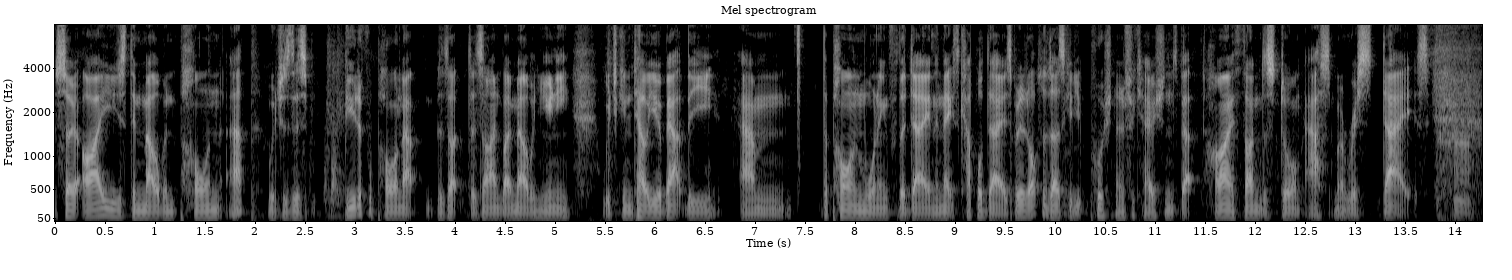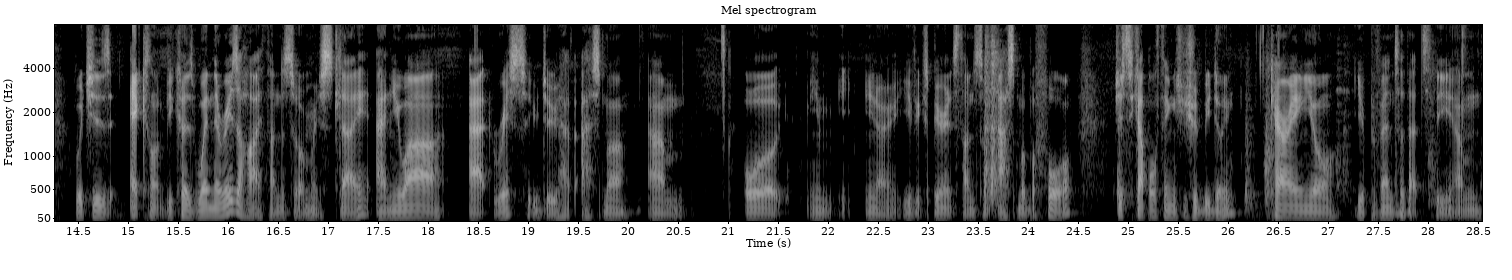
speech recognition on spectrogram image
So I use the Melbourne Pollen app, which is this beautiful pollen app designed by Melbourne Uni, which can tell you about the um, the pollen warning for the day in the next couple of days. But it also does give you push notifications about high thunderstorm asthma risk days, which is excellent because when there is a high thunderstorm risk day and you are at risk, so you do have asthma, um, or you, you know you've experienced thunderstorm asthma before. Just a couple of things you should be doing: carrying your your preventer. That's the um,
